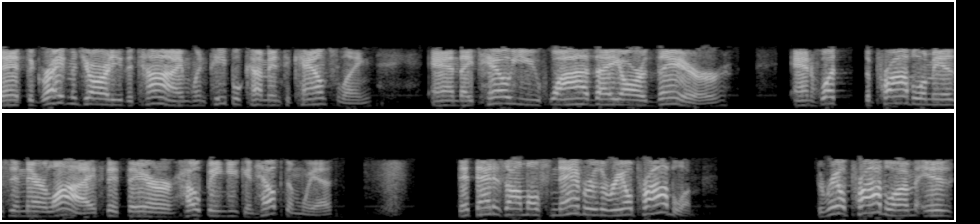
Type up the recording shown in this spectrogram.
that the great majority of the time when people come into counseling and they tell you why they are there and what the problem is in their life that they're hoping you can help them with, that that is almost never the real problem. The real problem is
